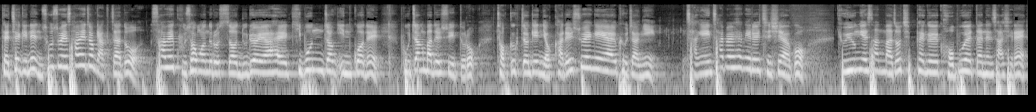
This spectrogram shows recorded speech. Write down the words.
대책위는 소수의 사회적 약자도 사회 구성원으로서 누려야 할 기본적 인권을 보장받을 수 있도록 적극적인 역할을 수행해야 할 교장이 장애인 차별 행위를 지시하고 교육 예산마저 집행을 거부했다는 사실에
